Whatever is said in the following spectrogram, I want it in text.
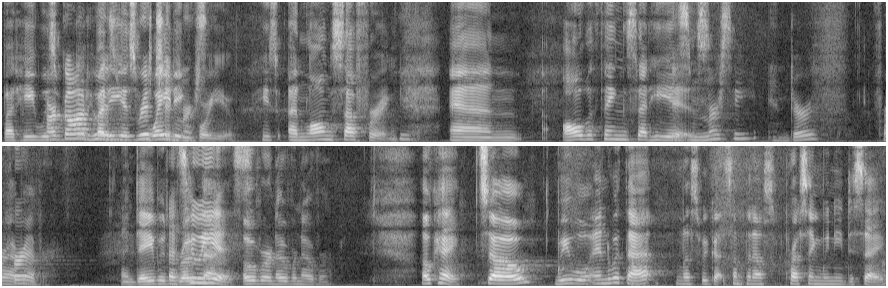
but he was Our God who but is he is rich in waiting mercy. for you. He's and long suffering and all the things that he His is His mercy endureth forever. forever. And David That's wrote that over and over and over. Okay, so we will end with that, unless we've got something else pressing we need to say.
